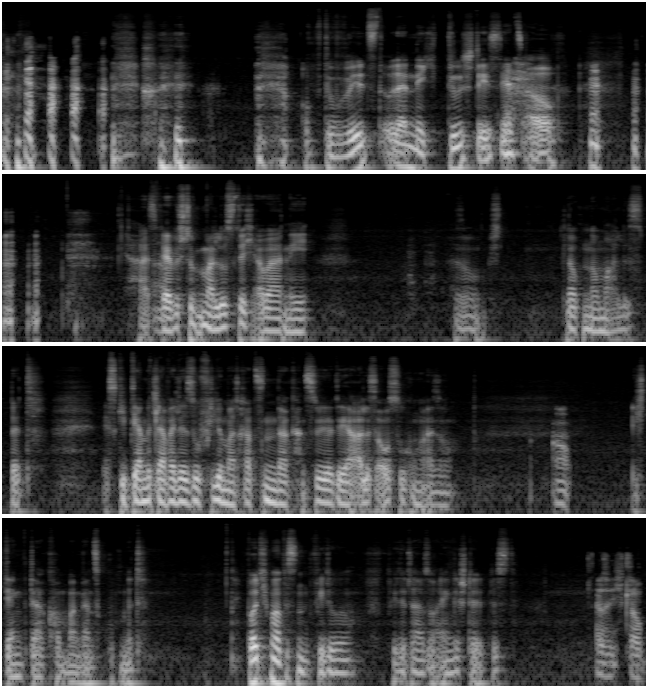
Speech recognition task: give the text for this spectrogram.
Ob du willst oder nicht, du stehst jetzt auf. Ja, es wäre bestimmt mal lustig, aber nee. Also ich glaube, ein normales Bett. Es gibt ja mittlerweile so viele Matratzen, da kannst du dir ja alles aussuchen. Also Oh. ich denke, da kommt man ganz gut mit. Wollte ich mal wissen, wie du, wie du da so eingestellt bist. Also ich glaube,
